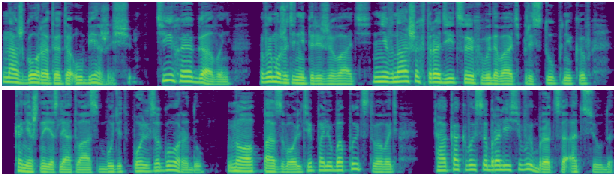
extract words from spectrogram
Наш город — это убежище. Тихая гавань. Вы можете не переживать. Не в наших традициях выдавать преступников. Конечно, если от вас будет польза городу. Но позвольте полюбопытствовать. А как вы собрались выбраться отсюда?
